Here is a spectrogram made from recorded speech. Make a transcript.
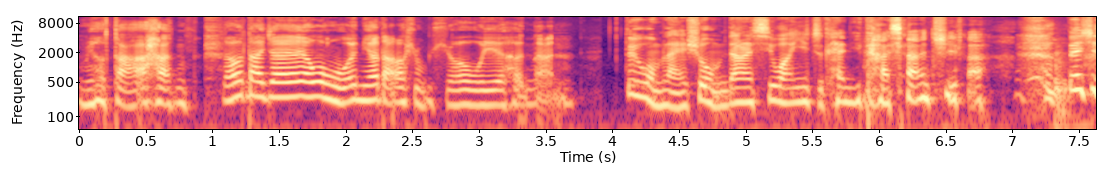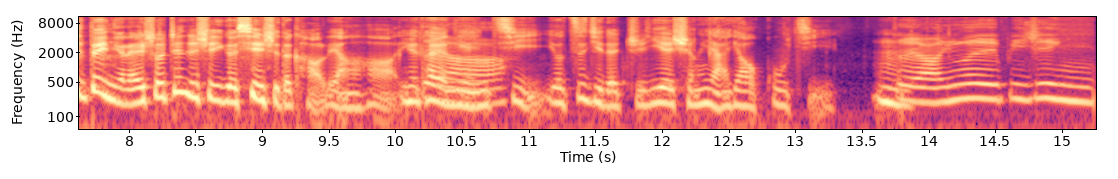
没有答案。然后大家要问我你要打到什么时候，我也很难。对我们来说，我们当然希望一直看你打下去啦。但是对你来说，真的是一个现实的考量哈，因为他有年纪，有自己的职业生涯要顾及。嗯，对啊，因为毕竟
